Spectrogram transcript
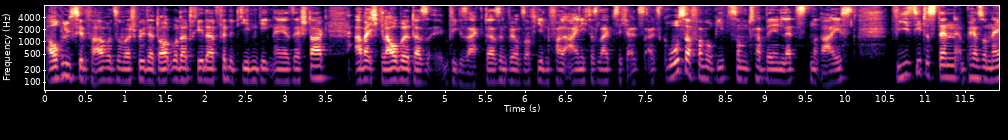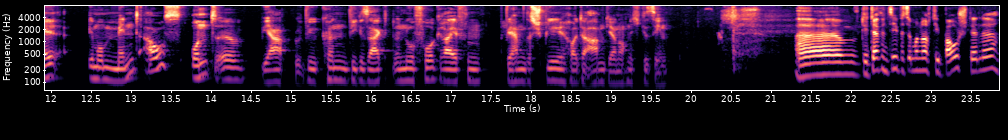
Auch Lucien Favre zum Beispiel, der Dortmunder Trainer, findet jeden Gegner ja sehr stark. Aber ich glaube, dass, wie gesagt, da sind wir uns auf jeden Fall einig, dass Leipzig als, als großer Favorit zum Tabellenletzten reist. Wie sieht es denn personell im Moment aus. Und äh, ja, wir können, wie gesagt, nur vorgreifen. Wir haben das Spiel heute Abend ja noch nicht gesehen. Ähm, die Defensive ist immer noch die Baustelle.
